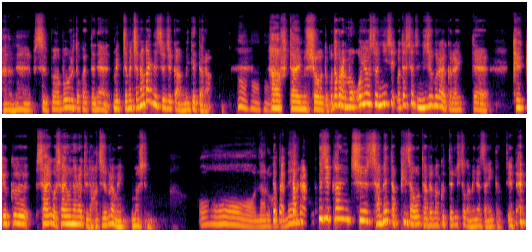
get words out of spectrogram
あのね、スーパーボールとかってね、めちゃめちゃ長いんですよ、時間見てたら。うんうんうん。ハーフタイムショーとか。だからもうおよそ2時、私たち2時ぐらいから行って、結局、最後、さようならっていうの8時ぐらいまでいましたもん。おー、なるほだから、どね。だから6時間中冷めたピザを食べまくってる人が皆さんいたっていうね。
